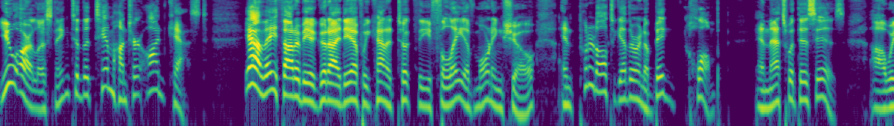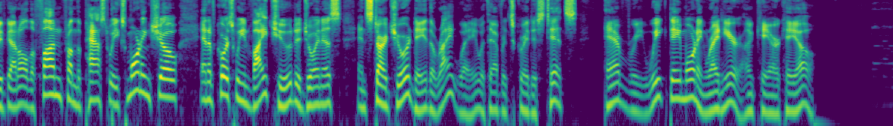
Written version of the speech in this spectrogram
You are listening to the Tim Hunter Oddcast. Yeah, they thought it'd be a good idea if we kind of took the filet of morning show and put it all together in a big clump. And that's what this is. Uh, we've got all the fun from the past week's morning show. And of course, we invite you to join us and start your day the right way with Everett's Greatest Hits every weekday morning right here on KRKO.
